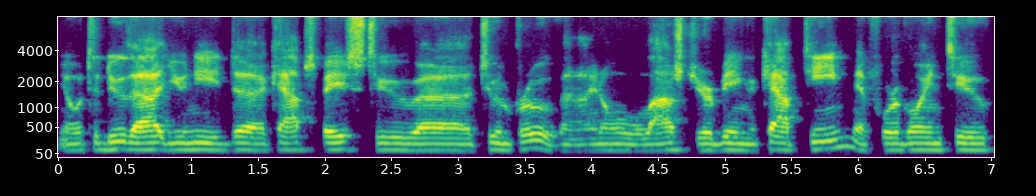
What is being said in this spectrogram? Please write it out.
you know, to do that, you need uh, cap space to uh, to improve. And I know last year being a cap team, if we're going to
